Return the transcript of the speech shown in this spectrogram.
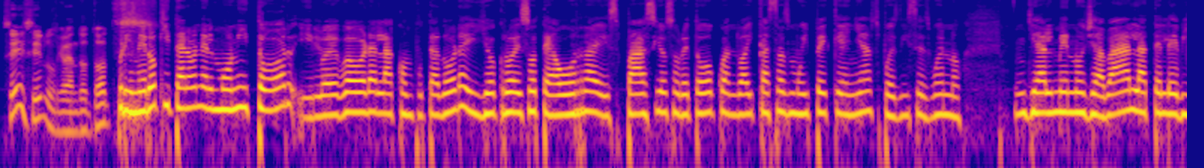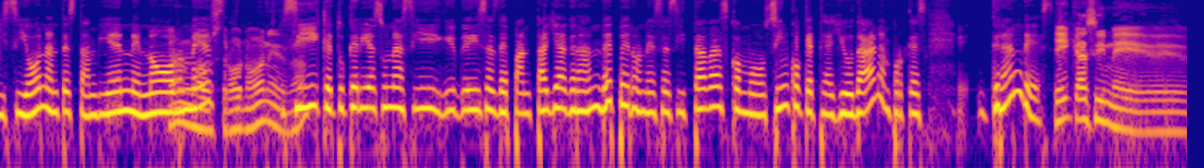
Sí, sí, los grandototes. Primero quitaron el monitor y luego ahora la computadora y yo creo eso te ahorra espacio, sobre todo cuando hay casas muy pequeñas, pues dices, bueno, ya al menos ya va la televisión, antes también enormes. ¿no? Sí, que tú querías una así, dices, de pantalla grande, pero necesitabas como cinco que te ayudaran porque es eh, grandes. Sí, casi me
